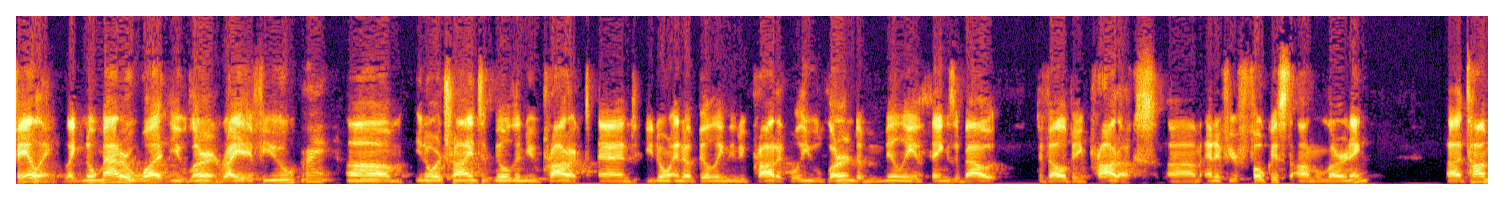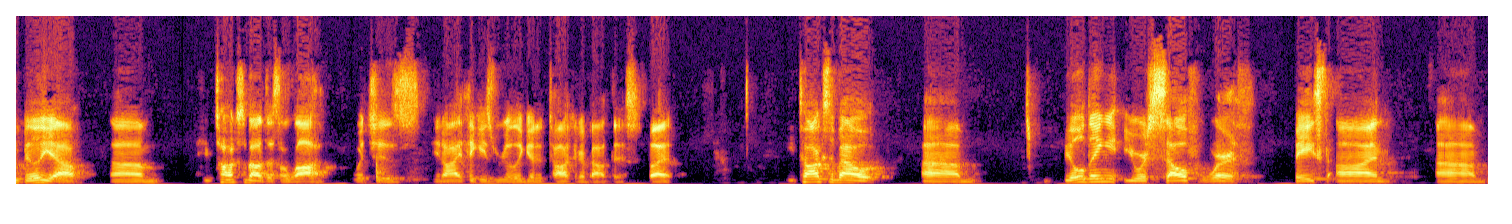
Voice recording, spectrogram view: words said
failing. Like no matter what you learn right? If you right. um, you know are trying to build a new product and you don't end up building the new product well you learned a million things about developing products. Um, and if you're focused on learning uh, tom bilyeu um, he talks about this a lot which is you know i think he's really good at talking about this but he talks about um, building your self worth based on um,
